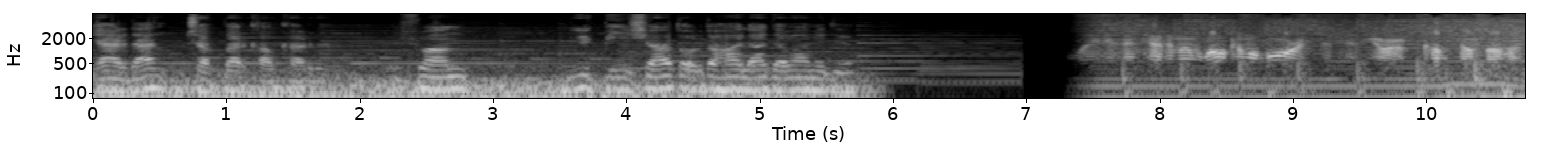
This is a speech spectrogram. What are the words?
yerden uçaklar kalkardı. Şu an büyük bir inşaat orada hala devam ediyor. Ladies and gentlemen, welcome aboard. This is your Kaptan Bahar.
